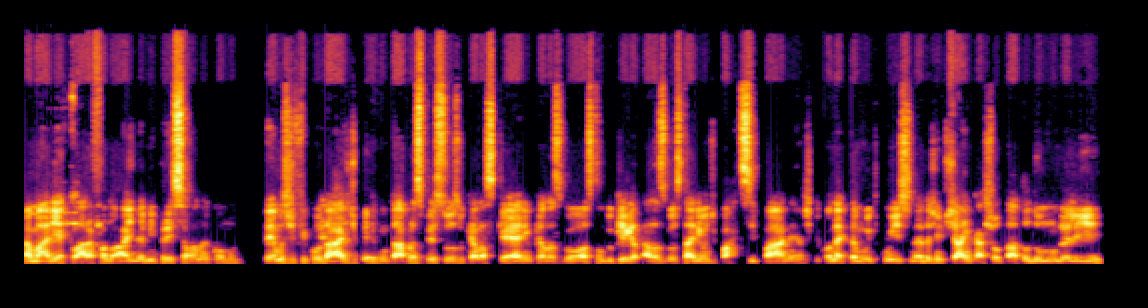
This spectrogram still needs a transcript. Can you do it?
A Maria Clara falou: ah, ainda me impressiona como temos dificuldade de perguntar para as pessoas o que elas querem, o que elas gostam, do que elas gostariam de participar, né? Acho que conecta muito com isso, né? Da gente já encaixotar todo mundo ali.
